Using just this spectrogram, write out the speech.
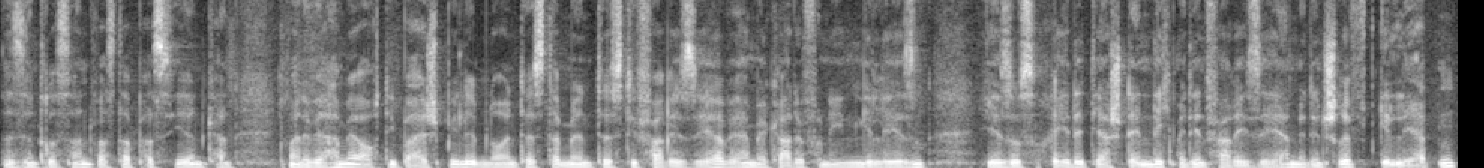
Das ist interessant, was da passieren kann. Ich meine, wir haben ja auch die Beispiele im Neuen Testament, dass die Pharisäer, wir haben ja gerade von ihnen gelesen, Jesus redet ja ständig mit den Pharisäern, mit den Schriftgelehrten,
